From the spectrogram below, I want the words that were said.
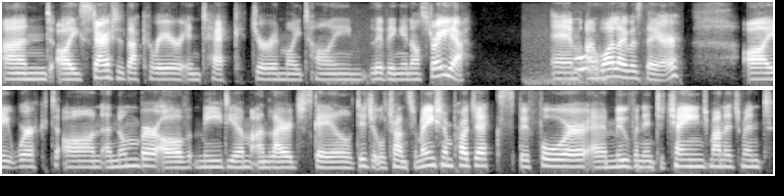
And I started that career in tech during my time living in Australia. Um, oh. And while I was there, I worked on a number of medium and large scale digital transformation projects before um, moving into change management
